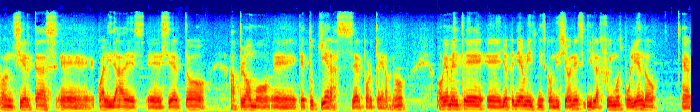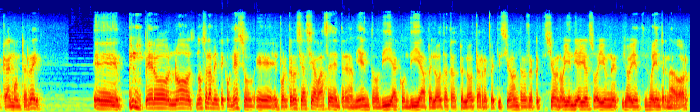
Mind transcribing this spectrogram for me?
con ciertas eh, cualidades, eh, cierto aplomo, que tú quieras ser portero, ¿no? Obviamente yo tenía mis, mis condiciones y las fuimos puliendo acá en Monterrey. Eh, pero no, no solamente con eso, eh, el portero se hace a base de entrenamiento, día con día, pelota tras pelota, repetición tras repetición. Hoy en día yo soy, un, yo soy entrenador,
